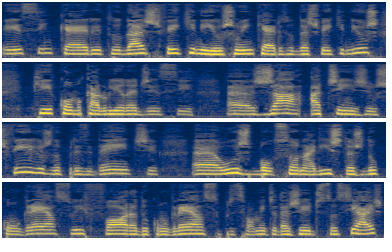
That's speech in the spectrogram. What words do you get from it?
esse inquérito das fake news. O inquérito das fake news que, como Carolina disse, eh, já atinge os filhos do presidente, eh, os bolsonaristas do Congresso e fora do Congresso, principalmente das redes sociais,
